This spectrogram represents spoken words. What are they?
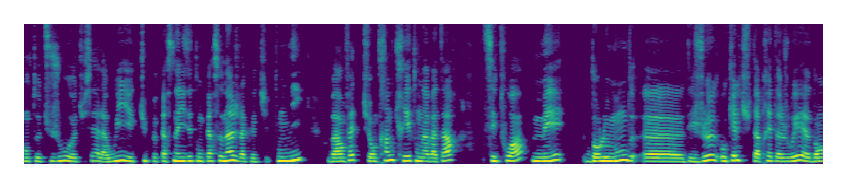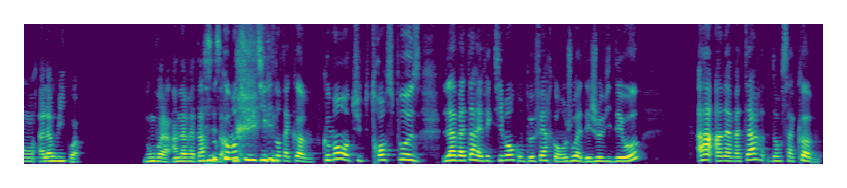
quand tu joues, tu sais, à la Wii et que tu peux personnaliser ton personnage, là, que tu, ton Mi, bah en fait, tu es en train de créer ton avatar c'est toi, mais dans le monde euh, des jeux auxquels tu t'apprêtes à jouer euh, dans, à la Wii, quoi. Donc voilà, un avatar, c'est ça. Comment tu l'utilises dans ta com? Comment tu transposes l'avatar, effectivement, qu'on peut faire quand on joue à des jeux vidéo à un avatar dans sa com?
